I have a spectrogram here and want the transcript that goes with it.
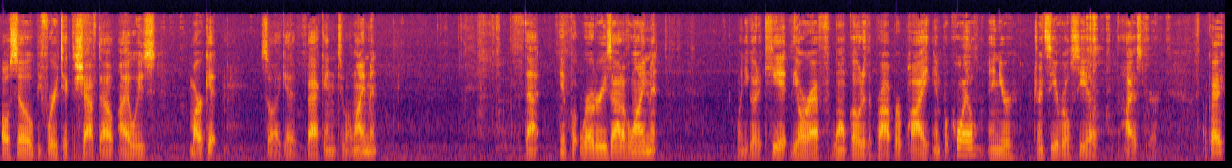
Also, before you take the shaft out, I always mark it so I get it back into alignment that input rotary is out of alignment, when you go to key it, the RF won't go to the proper pi input coil, and your transceiver will see a high SWR. Okay,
